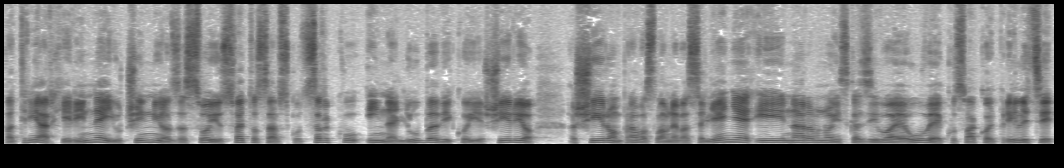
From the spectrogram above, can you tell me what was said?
patrijarh Irinej učinio za svoju svetosavsku crkvu i na ljubavi koji je širio širom pravoslavne vaseljenje i naravno iskazivo je uvek u svakoj prilici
